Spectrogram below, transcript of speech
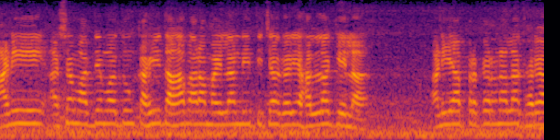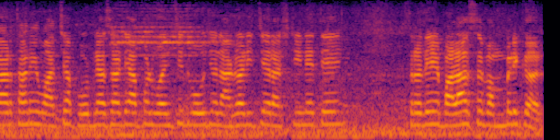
आणि अशा माध्यमातून काही दहा बारा महिलांनी तिच्या घरी हल्ला केला. आणि या प्रकरणाला खऱ्या अर्थाने वाचा फोडण्यासाठी आपण वंचित बहुजन आघाडीचे राष्ट्रीय नेते श्रद्धेय बाळासाहेब आंबेडकर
